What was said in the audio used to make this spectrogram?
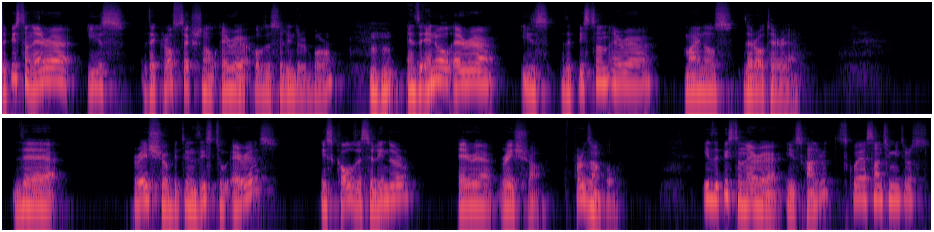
The piston area is the cross-sectional area of the cylinder bore, mm-hmm. and the annular area is the piston area minus the rod area. The ratio between these two areas is called the cylinder area ratio. For example, if the piston area is 100 square centimeters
